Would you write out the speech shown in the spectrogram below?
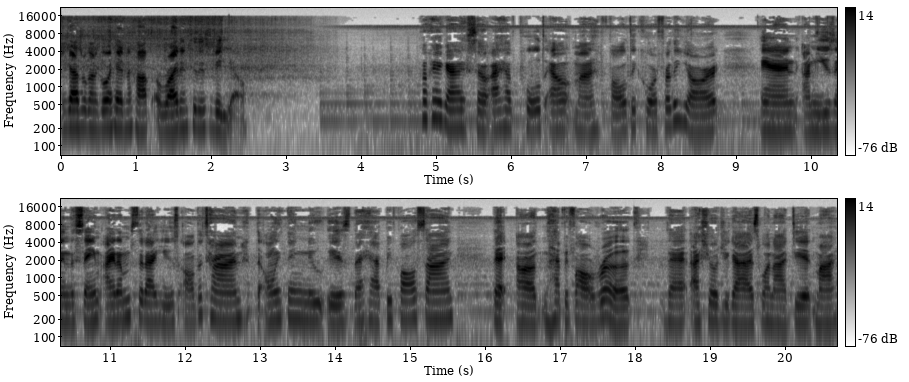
And guys, we're going to go ahead and hop right into this video. Okay guys, so I have pulled out my fall decor for the yard and I'm using the same items that I use all the time. The only thing new is the happy fall sign, that uh, happy fall rug that I showed you guys when I did my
